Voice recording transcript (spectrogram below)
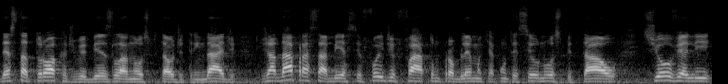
desta troca de bebês lá no Hospital de Trindade? Já dá para saber se foi de fato um problema que aconteceu no hospital, se houve ali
